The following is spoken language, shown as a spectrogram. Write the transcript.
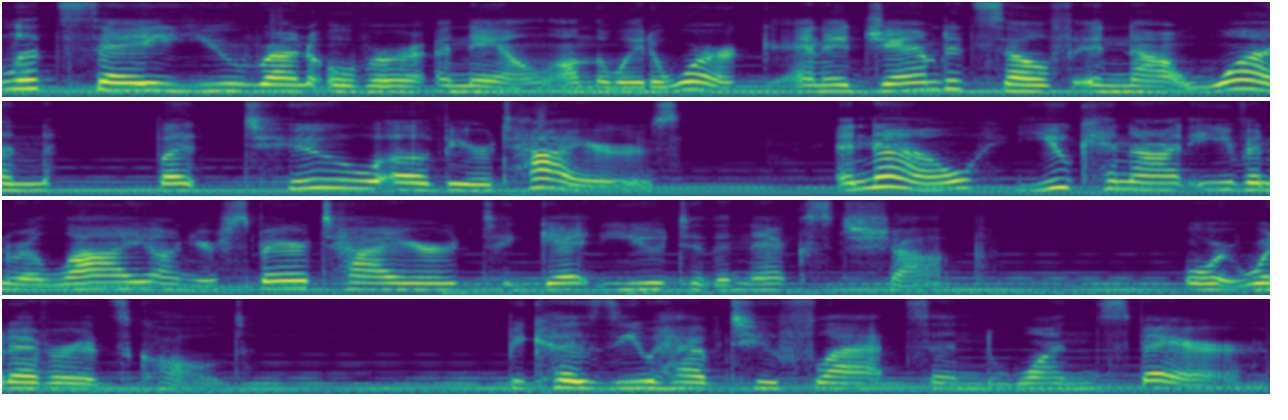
Let's say you run over a nail on the way to work and it jammed itself in not one, but two of your tires and now you cannot even rely on your spare tire to get you to the next shop, or whatever it's called, because you have two flats and one spare.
